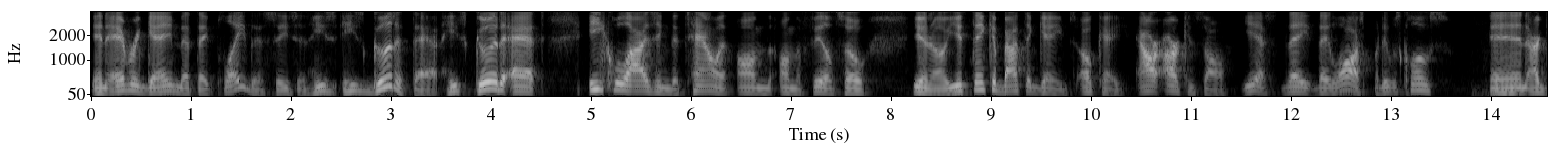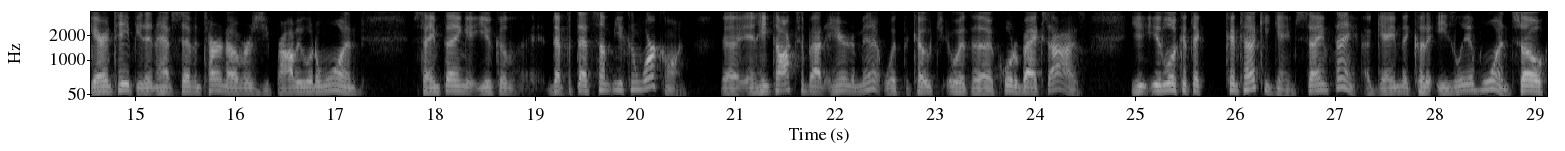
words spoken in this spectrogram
in every game that they play this season. He's he's good at that. He's good at equalizing the talent on on the field. So, you know, you think about the games. Okay, our Arkansas, yes, they they lost, but it was close. And I guarantee if you didn't have seven turnovers, you probably would have won. Same thing. You could that, but that's something you can work on. Uh, and he talks about it here in a minute with the coach with the quarterback's eyes. You, you look at the Kentucky game, same thing, a game they could have easily have won. So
